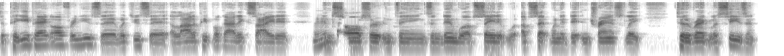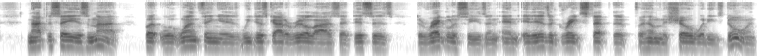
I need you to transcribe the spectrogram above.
the piggyback offer you said what you said a lot of people got excited mm-hmm. and saw certain things and then were upset upset when it didn't translate to the regular season not to say it's not but what one thing is we just got to realize that this is the regular season and it is a great step to, for him to show what he's doing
